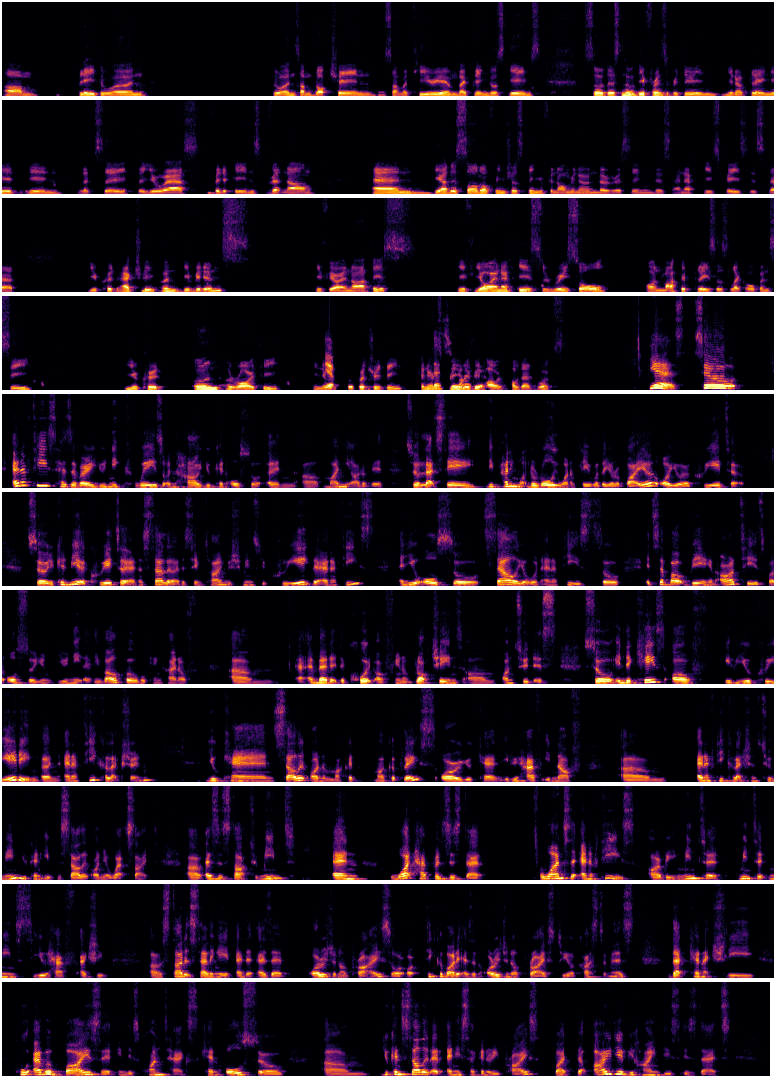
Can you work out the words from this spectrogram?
um, play to earn to earn some blockchain, some Ethereum by playing those games. So there's no difference between you know playing it in let's say the US, Philippines, Vietnam, and the other sort of interesting phenomenon that we're seeing in this NFT space is that you could actually earn dividends if you're an artist. If your NFT is resold on marketplaces like OpenSea, you could earn a royalty in the yep. perpetuity. Can you explain right. a little bit how, how that works? Yes. So NFTs has a very unique ways on how you can also earn uh, money out of it. So let's say, depending on the role you want to play, whether you're a buyer or you're a creator. So you can be a creator and a seller at the same time, which means you create the NFTs and you also sell your own NFTs. So it's about being an artist, but also you you need a developer who can kind of um, embedded the code of you know blockchains um, onto this. So in the case of if you're creating an NFT collection, you can sell it on a market marketplace, or you can, if you have enough um, NFT collections to mint, you can even sell it on your website uh, as it start to mint. And what happens is that once the NFTs are being minted, minted means you have actually uh, started selling it at, as an original price, or, or think about it as an original price to your customers that can actually whoever buys it in this context can also um, you can sell it at any secondary price but the idea behind this is that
